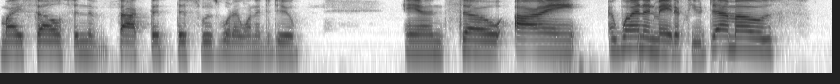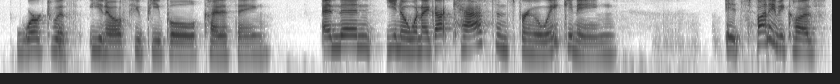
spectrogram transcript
myself and the fact that this was what I wanted to do. And so I I went and made a few demos, worked with, you know, a few people kind of thing. And then, you know, when I got cast in Spring Awakening, it's funny because,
